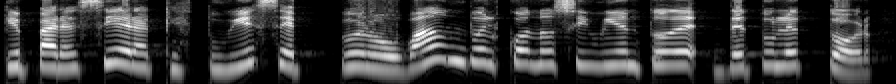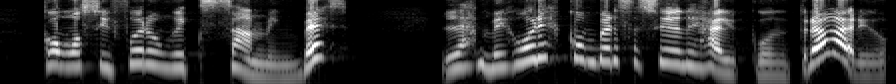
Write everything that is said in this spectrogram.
que pareciera que estuviese probando el conocimiento de, tu lector como si fuera un examen, ¿ves? Las mejores conversaciones, al contrario,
